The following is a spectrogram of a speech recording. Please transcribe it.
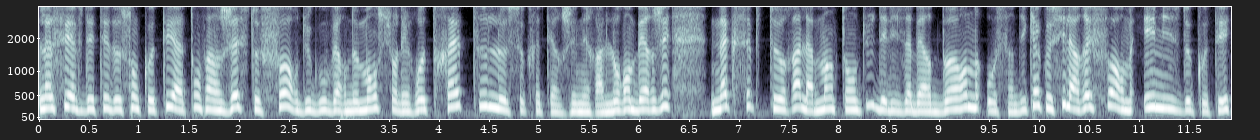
La CFDT de son côté attend un geste fort du gouvernement sur les retraites. Le secrétaire général Laurent Berger n'acceptera la main tendue d'Elisabeth Borne au syndicat que si la réforme est mise de côté.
